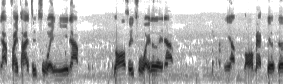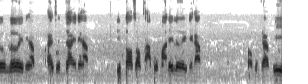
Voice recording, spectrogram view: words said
นะครับ ไฟท้ายสวยๆอย่างนี้นะครับล้อสวยๆเลยนะครับนี่ครับล้อแม็กเดิมๆเลยนะครับ ใครสนใจนะครับ ติดต่อสอบถามผมมาได้เลยนะครับ ขอบคุณครับพี่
